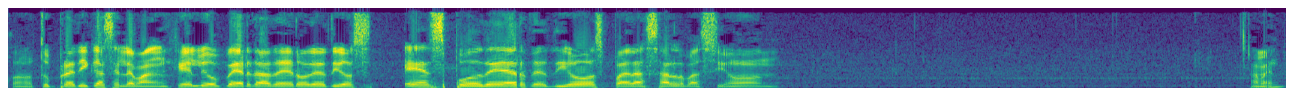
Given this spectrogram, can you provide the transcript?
Cuando tú predicas el Evangelio verdadero de Dios, es poder de Dios para salvación. Amén.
